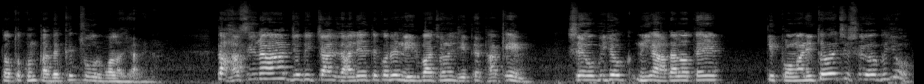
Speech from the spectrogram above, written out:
ততক্ষণ তাদেরকে চোর বলা যাবে না। তা হাসিনা যদি জালিয়াতি করে নির্বাচনে জিতে থাকেন, সে অভিযোগ নিয়ে আদালতে কি প্রমাণিত হয়েছে সেই অভিযোগ?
